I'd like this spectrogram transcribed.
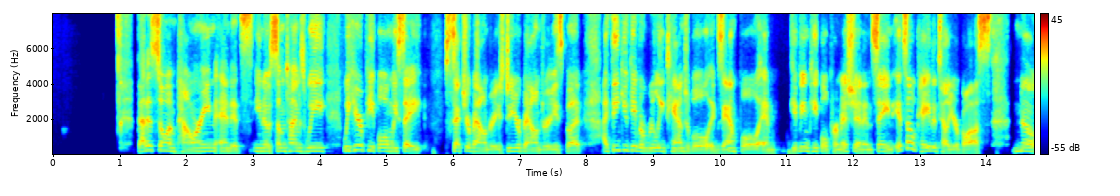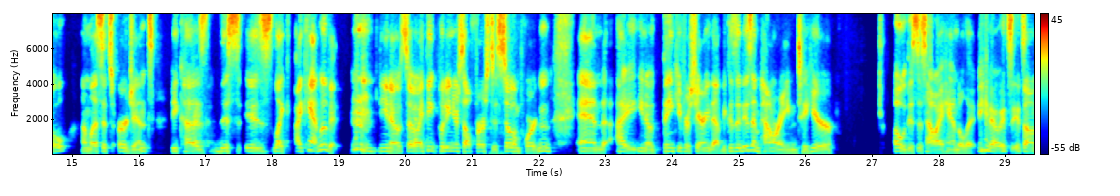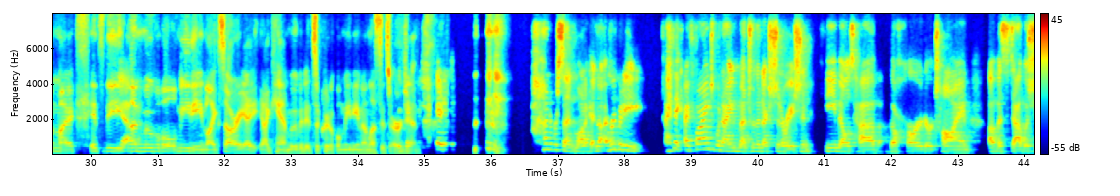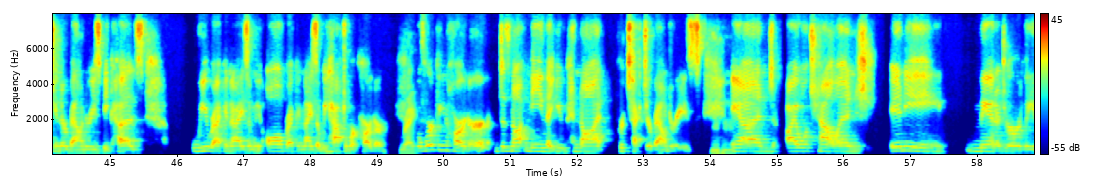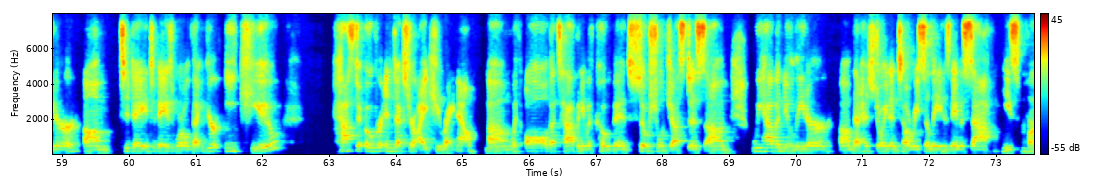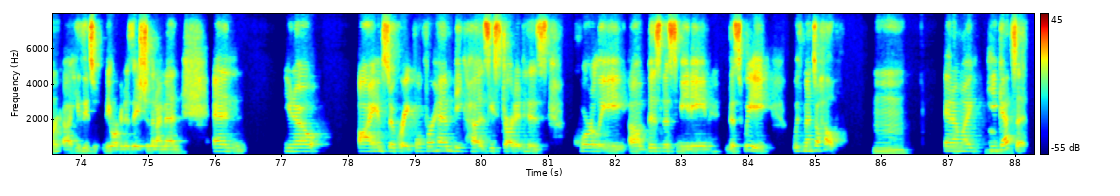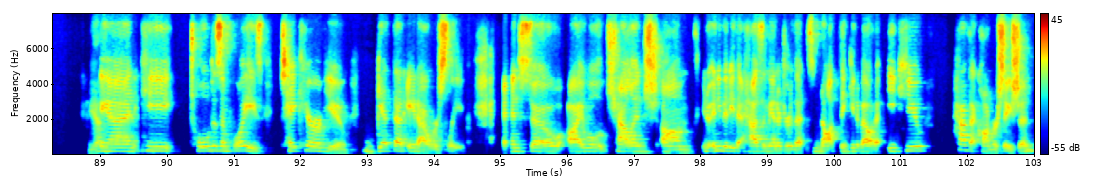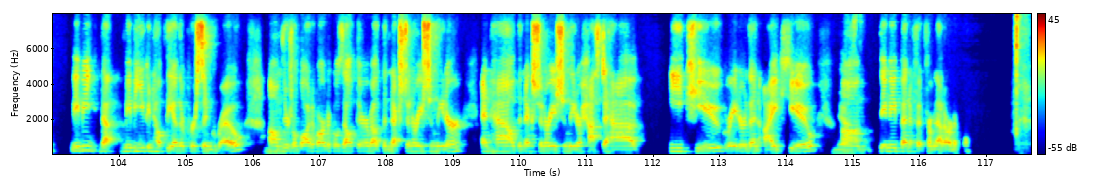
that is so empowering and it's you know sometimes we we hear people and we say set your boundaries do your boundaries but i think you gave a really tangible example and giving people permission and saying it's okay to tell your boss no unless it's urgent because right. this is like i can't move it you know so yeah. i think putting yourself first is so important and i you know thank you for sharing that because it is empowering to hear oh this is how i handle it. You know it's it's on my it's the yeah. unmovable meeting like sorry I, I can't move it. It's a critical meeting unless it's urgent. It, 100% monica. Now everybody i think i find when i mentor the next generation females have the harder time of establishing their boundaries because we recognize and we all recognize that we have to work harder. Right. But working harder does not mean that you cannot protect your boundaries. Mm-hmm. And I will challenge any manager or leader um, today in today's world that your EQ has to over index your IQ right now um, with all that's happening with COVID, social justice. Um, we have a new leader um, that has joined Intel recently. His name is Saf. He's mm-hmm. part, uh, he leads the organization that I'm in. And, you know, I am so grateful for him because he started his quarterly uh, business meeting this week with mental health. Mm. And I'm like, he gets it. Yeah. And he told his employees, take care of you, get that eight hours sleep. And so I will challenge, um, you know, anybody that has a manager that's not thinking about EQ, have that conversation. Maybe that maybe you can help the other person grow. Um, mm-hmm. Um, there's a lot of articles out there about the next generation leader and how the next generation leader has to have EQ greater than IQ. Yes. Um, they may benefit from that article.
